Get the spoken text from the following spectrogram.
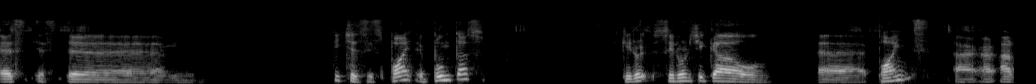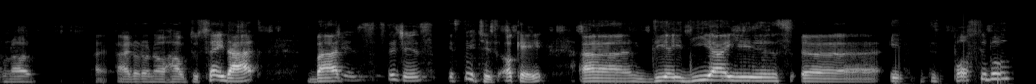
es- es- um, stitches, point, puntos, chirurgical uh, points are, are, are not, I, I don't know how to say that, but Stitches, stitches. stitches, okay. And the idea is, uh, if it is possible,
